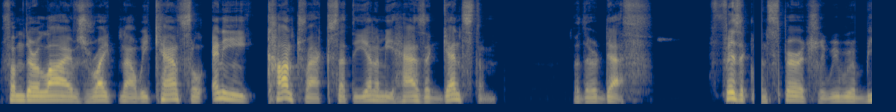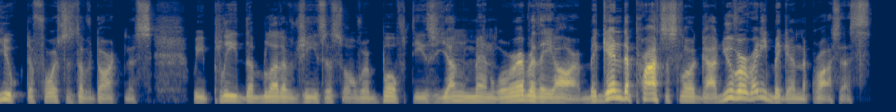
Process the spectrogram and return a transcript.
from their lives right now. We cancel any contracts that the enemy has against them for their death physically and spiritually. We rebuke the forces of darkness. We plead the blood of Jesus over both these young men, wherever they are. Begin the process, Lord God. You've already begun the process.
